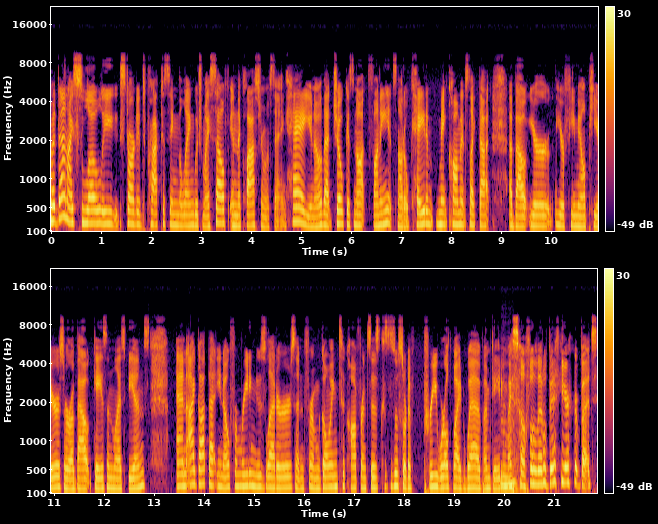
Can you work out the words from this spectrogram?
But then I slowly started practicing the language myself in the classroom of saying, hey, you know, that joke is not funny. It's not okay to make comments like that about your your female peers or about gays and lesbians. And I got that, you know, from reading newsletters and from going to conferences because this was sort of pre World Wide Web. I'm dating mm-hmm. myself a little bit here, but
